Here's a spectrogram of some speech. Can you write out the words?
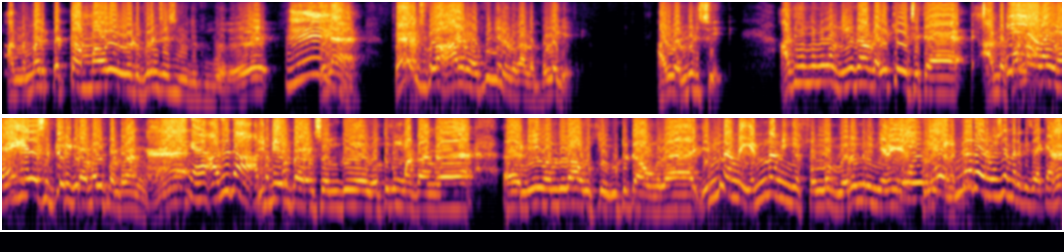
அந்த மாதிரி பெத்த அம்மாவே ஒரு டிஃபரன்சியேஷன் இருக்கும்போது என்ன? பேரண்ட்ஸ்க்குள்ள ஆயிரம் ஒப்பீனியன் இருக்கும் அந்த பிள்ளைக்கு. அது வந்துருச்சு. அது என்னமோ நீ தான் விளக்கி வச்சுட்ட. அந்த பொண்ணை அவங்க- நீயே சித்தரிக்கிற மாதிரி பண்றாங்க. அதுதான். இந்தியன் பேரண்ட்ஸ் வந்து ஒத்துக்க மாட்டாங்க. நீ வந்து தான் ஒத்து விட்டுட்ட அவங்கள. என்னென்ன என்ன நீங்க சொல்ல விரும்புறீங்கன்னு. இன்னொரு ஒரு விஷயம் இருக்கு ஆ.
